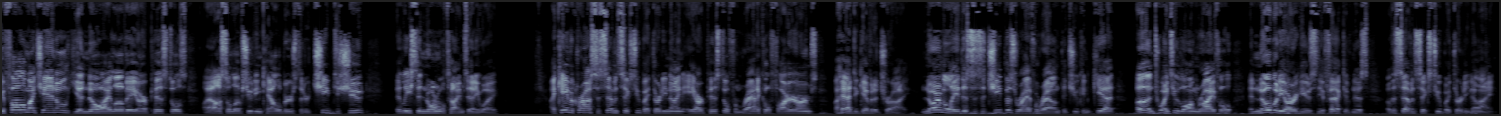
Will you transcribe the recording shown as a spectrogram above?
You follow my channel, you know I love AR pistols. I also love shooting calibers that are cheap to shoot, at least in normal times anyway. I came across a 7.62 by 39 AR pistol from Radical Firearms. I had to give it a try. Normally, this is the cheapest rifle round that you can get other than 22 long rifle, and nobody argues the effectiveness of the 7.62 by 39.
